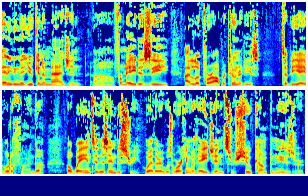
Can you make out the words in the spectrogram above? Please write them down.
anything that you can imagine, uh, from A to Z, I look for opportunities to be able to find a, a way into this industry, whether it was working with agents or shoe companies or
